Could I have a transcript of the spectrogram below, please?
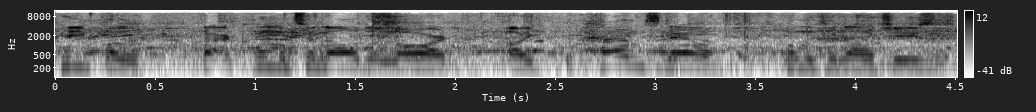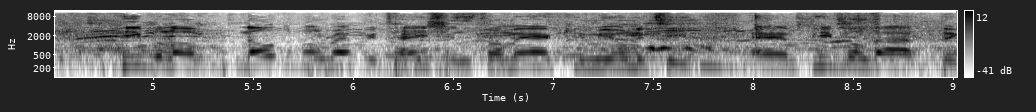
people that are coming to know the Lord, like hands down, coming to know Jesus. People of notable reputation from our community, and people that the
